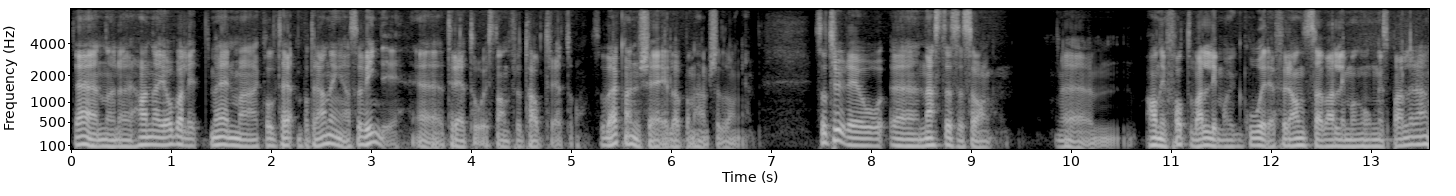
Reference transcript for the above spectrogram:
det er når han har jobba litt mer med kvaliteten på treninga, så vinner de eh, 3-2 i stedet for å tape 3-2. Så det kan skje i løpet av denne sesongen. Så tror jeg jo eh, neste sesong eh, Han har fått veldig mange gode referanser, veldig mange unge spillere.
